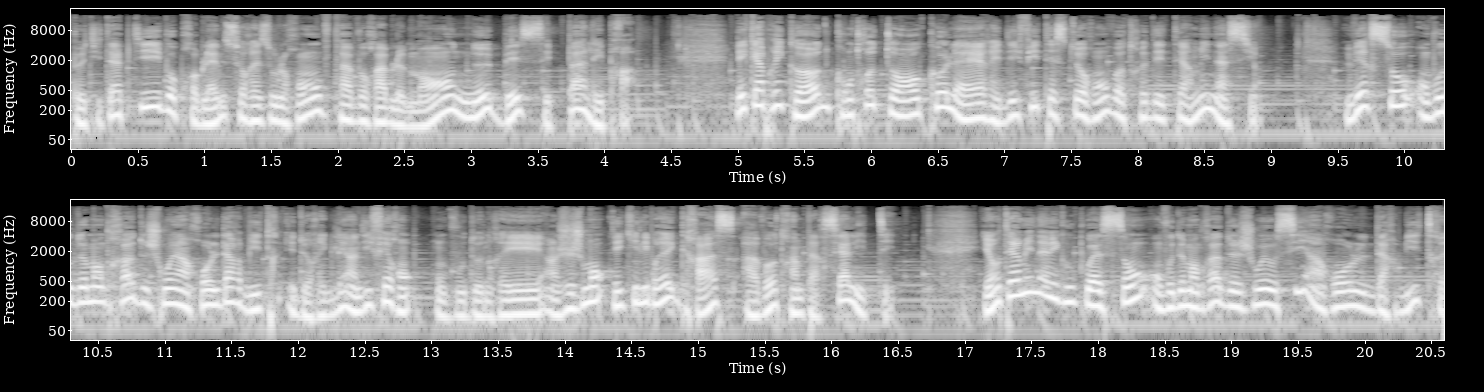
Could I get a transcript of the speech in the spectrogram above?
Petit à petit, vos problèmes se résoudront favorablement, ne baissez pas les bras. Les Capricornes, contretemps, colère et défis testeront votre détermination. Verseau, on vous demandera de jouer un rôle d'arbitre et de régler un différend. On vous donnerait un jugement équilibré grâce à votre impartialité. Et on termine avec vous poissons, on vous demandera de jouer aussi un rôle d'arbitre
